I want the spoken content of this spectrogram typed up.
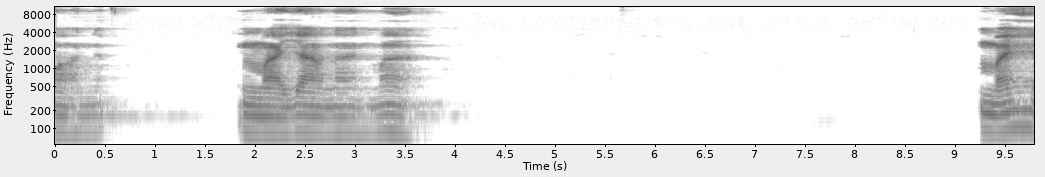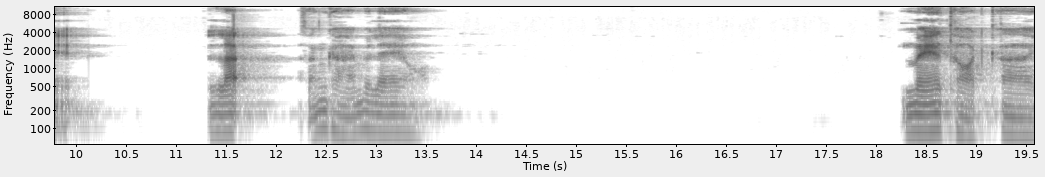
มารเนี่ย มายาวนานมาก แม้ละสังขารไปแล้ว แม้ถอดกาย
